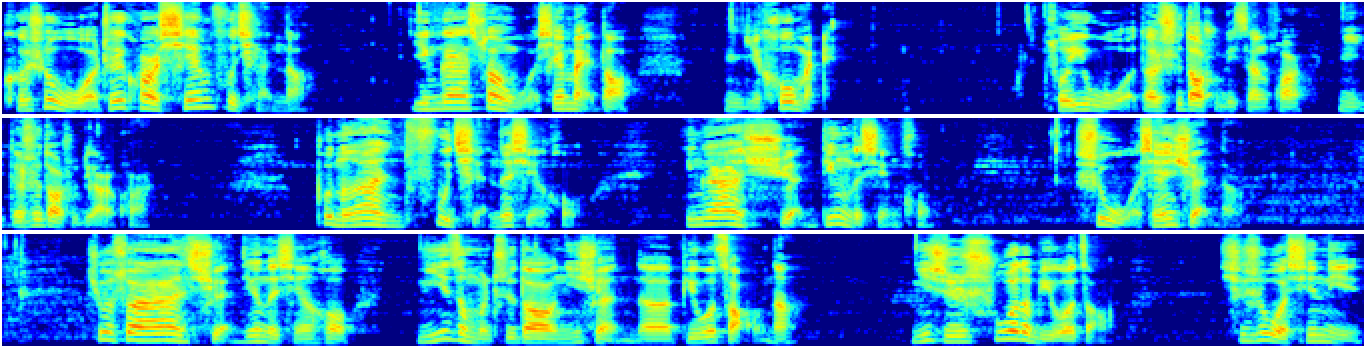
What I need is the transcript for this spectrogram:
可是我这块先付钱的。应该算我先买到，你后买，所以我的是倒数第三块，你的是倒数第二块，不能按付钱的先后，应该按选定的先后，是我先选的。就算按选定的先后，你怎么知道你选的比我早呢？你只是说的比我早，其实我心里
